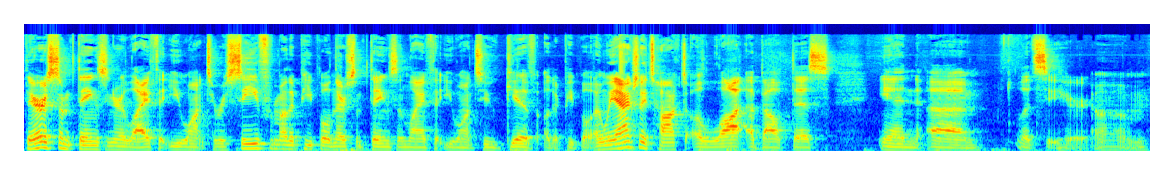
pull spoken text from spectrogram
There are some things in your life that you want to receive from other people, and there's some things in life that you want to give other people. And we actually talked a lot about this in, um, let's see here. Um,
